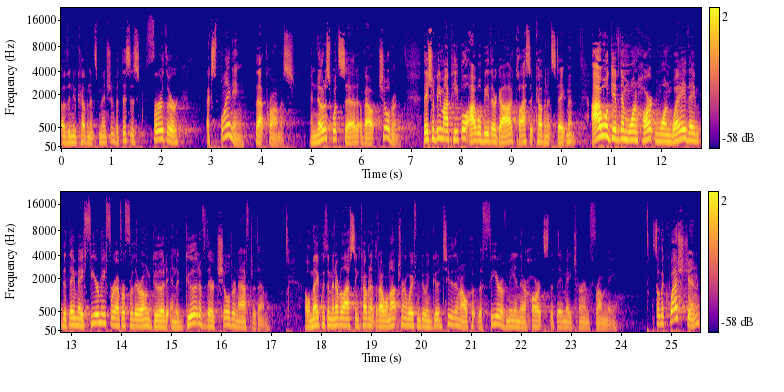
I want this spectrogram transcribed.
of the new covenant is mentioned, but this is further explaining that promise. And notice what's said about children. They shall be my people, I will be their God. Classic covenant statement. I will give them one heart and one way, they, that they may fear me forever for their own good and the good of their children after them. I will make with them an everlasting covenant that I will not turn away from doing good to them. I will put the fear of me in their hearts that they may turn from me. So, the question,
